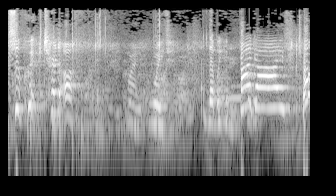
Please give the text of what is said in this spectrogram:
so quick turn it off. Wait, wait. Then we can bye guys. Bye. See you on YouTube. Bye.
